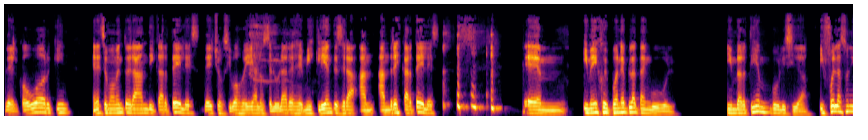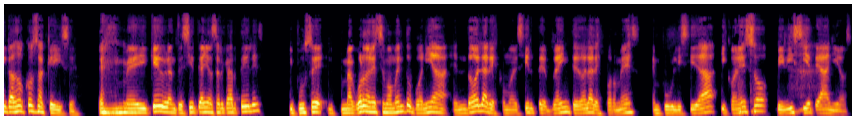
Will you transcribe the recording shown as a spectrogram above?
del coworking. En ese momento era Andy Carteles, de hecho, si vos veías los celulares de mis clientes, era Andrés Carteles. Em, y me dijo, y pone plata en Google. Invertí en publicidad. Y fue las únicas dos cosas que hice. me dediqué durante siete años a hacer carteles y puse, me acuerdo en ese momento ponía en dólares, como decirte, 20 dólares por mes en publicidad y con eso viví siete años.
